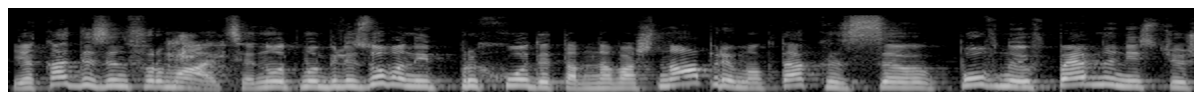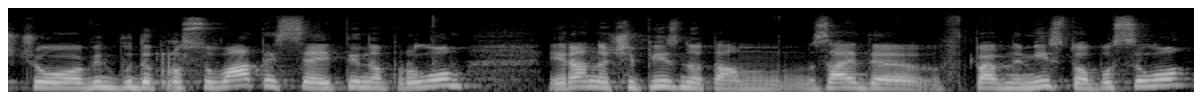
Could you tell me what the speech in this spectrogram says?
Яка дезінформація? Ну от мобілізований приходить там на ваш напрямок, так з повною впевненістю, що він буде просуватися, йти на пролом, і рано чи пізно там зайде в певне місто або село.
